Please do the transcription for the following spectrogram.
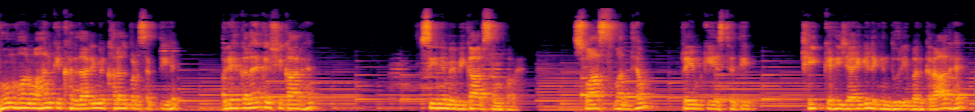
भूम भवन वाहन की खरीदारी में खलल पड़ सकती है। गृह कलह के शिकार है। सीने में विकार संभव है। स्वास्थ्य मध्यम। प्रेम की स्थिति ठीक कही जाएगी लेकिन दूरी बरकरार है।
